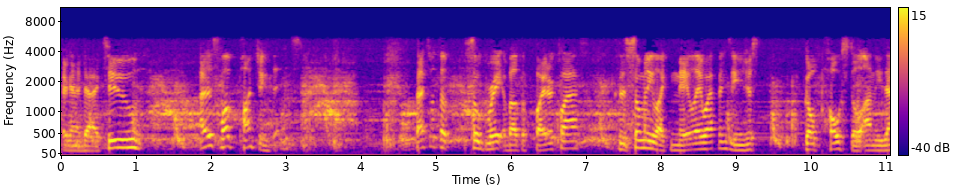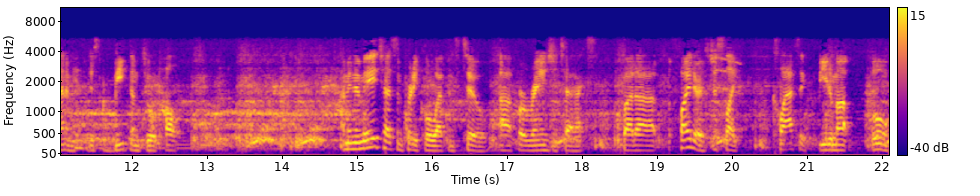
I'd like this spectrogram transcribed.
They're gonna die too. I just love punching things. That's what's so great about the fighter class. There's so many like melee weapons and you just go postal on these enemies. Just beat them to a pulp. I mean, the mage has some pretty cool weapons too uh, for ranged attacks, but uh, the fighter is just like classic beat 'em up. Boom.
